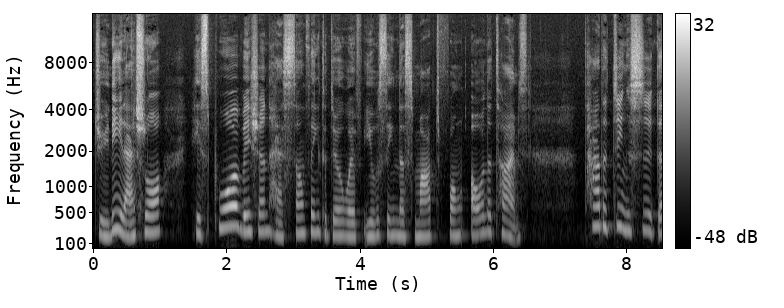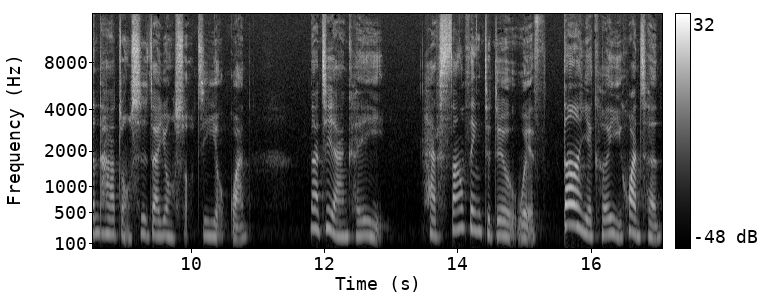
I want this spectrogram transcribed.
举例来说。His poor vision has something to do with using the smartphone all the times. 他的近视跟他总是在用手机有关。那既然可以 had something to do with，当然也可以换成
